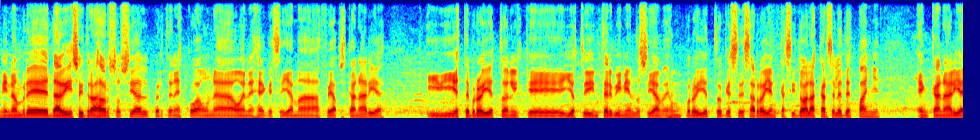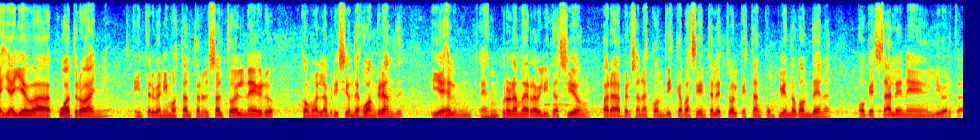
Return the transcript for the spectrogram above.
Mi nombre es David, soy trabajador social, pertenezco a una ONG que se llama FEAPS Canarias y este proyecto en el que yo estoy interviniendo es un proyecto que se desarrolla en casi todas las cárceles de España. En Canarias ya lleva cuatro años, intervenimos tanto en el Salto del Negro como en la prisión de Juan Grande y es, es un programa de rehabilitación para personas con discapacidad intelectual que están cumpliendo condena o que salen en libertad.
